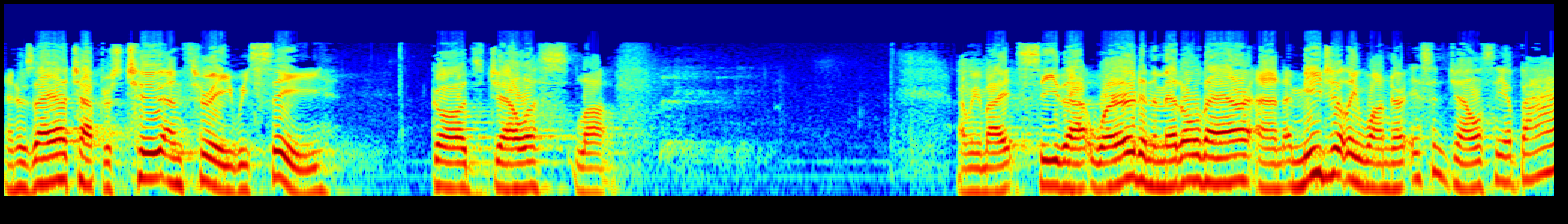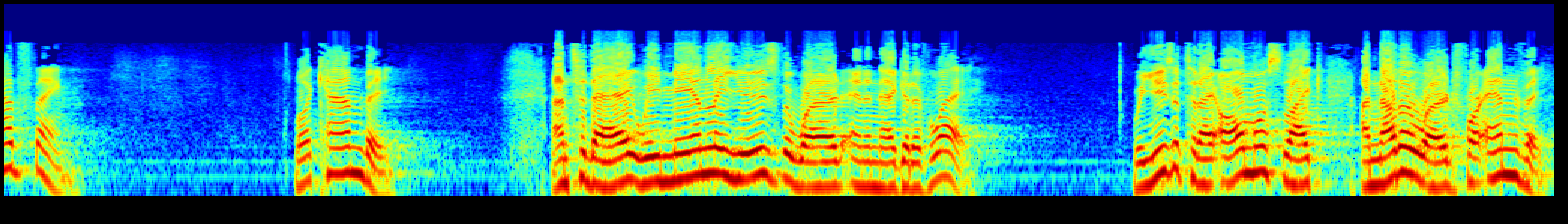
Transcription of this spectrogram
In Hosea chapters 2 and 3, we see God's jealous love. And we might see that word in the middle there and immediately wonder, isn't jealousy a bad thing? Well, it can be. And today we mainly use the word in a negative way. We use it today almost like another word for envy.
